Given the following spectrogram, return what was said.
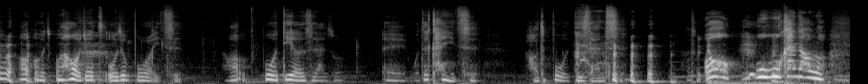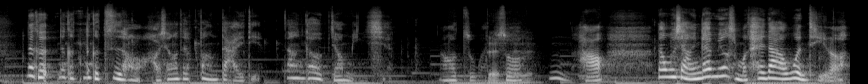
然后我然后我就我就播了一次，然后播第二次，他说：“哎，我再看一次。”好，再播了第三次。他说哦，我我看到了，那个那个那个字哈、好像要再放大一点，这样应该会比较明显。然后主管对说对对：“嗯，好，那我想应该没有什么太大的问题了。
